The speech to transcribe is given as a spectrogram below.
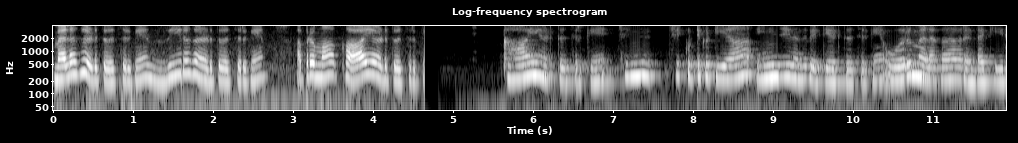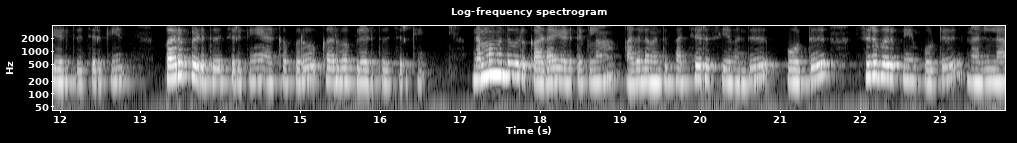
மிளகு எடுத்து வச்சுருக்கேன். ஜீரகம் எடுத்து வச்சுருக்கேன். அப்புறமா காயம் எடுத்து வச்சுருக்கேன். காயம் எடுத்து வச்சுருக்கேன். சின் சி குட்டி குட்டியாக இஞ்சி வந்து வெட்டி எடுத்து வச்சுருக்கேன். ஒரு மிளகா ரெண்டாக கீரை எடுத்து வச்சுருக்கேன். பருப்பு எடுத்து வச்சுருக்கேன் அதுக்கப்புறம் கருவேப்பிலை எடுத்து வச்சுருக்கேன். நம்ம வந்து ஒரு கடாய் எடுத்துக்கலாம். அதில் வந்து பச்சரிசியை வந்து போட்டு சிறுபருப்பையும் போட்டு நல்லா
